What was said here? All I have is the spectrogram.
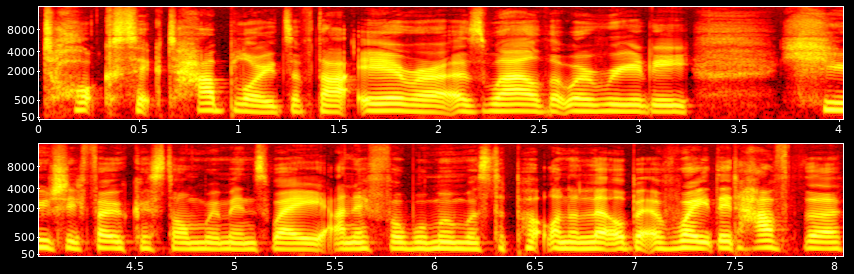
toxic tabloids of that era as well that were really hugely focused on women's weight and if a woman was to put on a little bit of weight they'd have the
